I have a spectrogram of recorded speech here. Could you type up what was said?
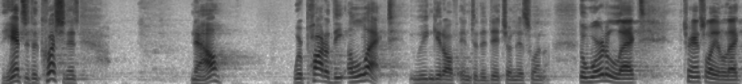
The answer to the question is now, we're part of the elect. We can get off into the ditch on this one. The word elect, translated elect,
